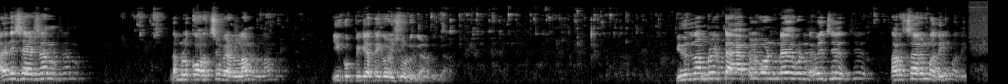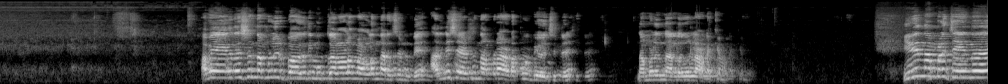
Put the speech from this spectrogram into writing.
അതിനുശേഷം നമ്മൾ കുറച്ച് വെള്ളം ഈ കുപ്പിക്കകത്തേക്ക് ഒഴിച്ചു കൊടുക്കണം. ഇത് നമ്മൾ ടാപ്പിൽ കൊണ്ട് വെച്ച് നിറച്ചാലും മതി. അപ്പൊ ഏകദേശം നമ്മൾ ഒരു പകുതി മുക്കാലോളം വെള്ളം നിറച്ചിട്ടുണ്ട്. അതിനുശേഷം നമ്മുടെ അടപ്പ് ഉപയോഗിച്ചിട്ട് നമ്മൾ നല്ലതുപോലെ അടയ്ക്കണം. ഇനി നമ്മൾ ചെയ്യുന്നത്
